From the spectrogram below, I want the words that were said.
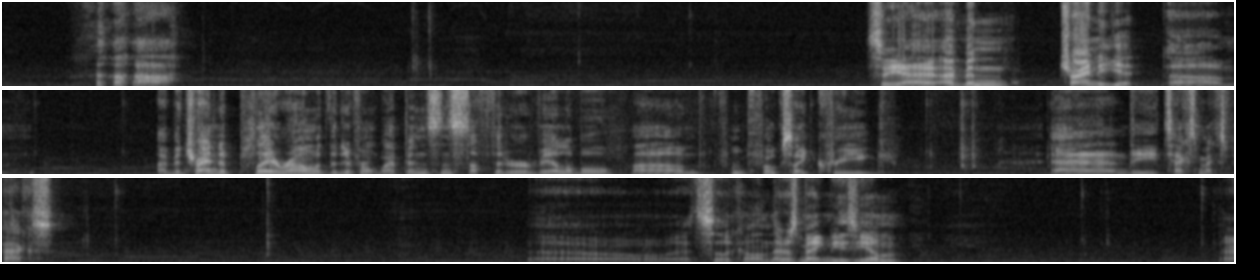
Haha. So yeah, I've been trying to get. Um, I've been trying to play around with the different weapons and stuff that are available um, from folks like Krieg and the Tex-Mex packs. Oh, that's silicon. There's magnesium. All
